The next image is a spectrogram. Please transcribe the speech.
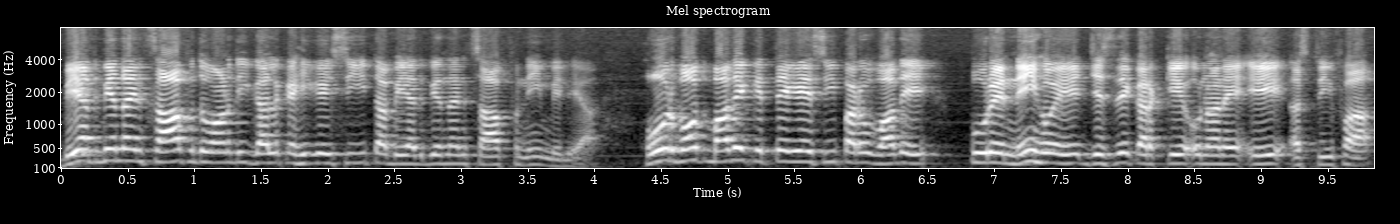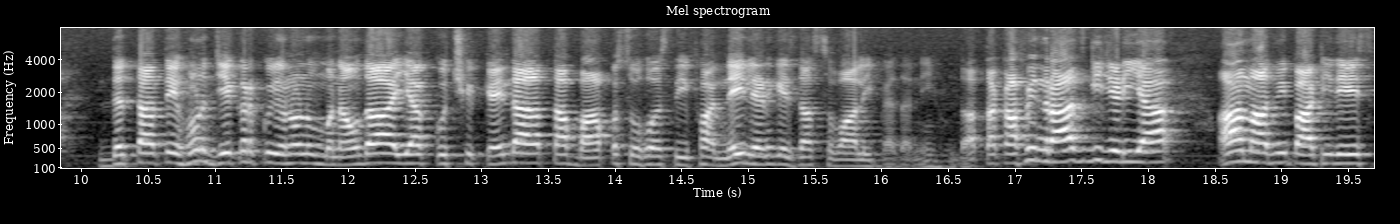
ਬੇਅਦਬੀਆਂ ਦਾ ਇਨਸਾਫ ਦਿਵਾਉਣ ਦੀ ਗੱਲ ਕਹੀ ਗਈ ਸੀ, ਤਾਂ ਬੇਅਦਬੀਆਂ ਦਾ ਇਨਸਾਫ ਨਹੀਂ ਮਿਲਿਆ। ਹੋਰ ਬਹੁਤ ਵਾਅਦੇ ਕੀਤੇ ਗਏ ਸੀ, ਪਰ ਉਹ ਵਾਅਦੇ ਪੂਰੇ ਨਹੀਂ ਹੋਏ, ਜਿਸ ਦੇ ਕਰਕੇ ਉਹਨਾਂ ਨੇ ਇਹ ਅਸਤੀਫਾ ਦਿੱਤਾ ਤੇ ਹੁਣ ਜੇਕਰ ਕੋਈ ਉਹਨਾਂ ਨੂੰ ਮਨਾਉਂਦਾ ਜਾਂ ਕੁਝ ਕਹਿੰਦਾ ਤਾਂ ਵਾਪਸ ਉਹ ਅਸਤੀਫਾ ਨਹੀਂ ਲੈਣਗੇ, ਇਸ ਦਾ ਸਵਾਲ ਹੀ ਪੈਦਾ ਨਹੀਂ ਹੁੰਦਾ। ਤਾਂ ਕਾਫੀ ਨਾਰਾਜ਼ਗੀ ਜਿਹੜੀ ਆ, ਆਮ ਆਦਮੀ ਪਾਰਟੀ ਦੇ ਇਸ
